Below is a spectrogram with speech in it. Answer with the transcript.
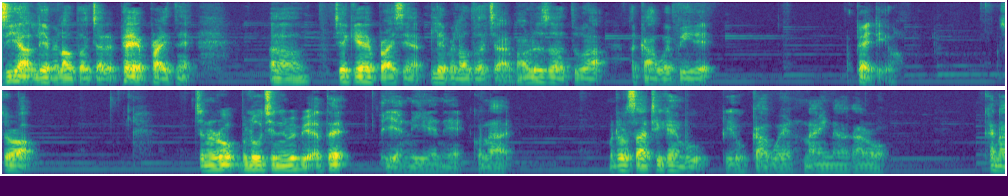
ဈေးက level လောက်တော့ကျတယ် pack price နဲ့အာ jacket price နဲ့ level လောက်တော့ကျတယ်ဘာလို့လဲဆိုတော့ तू က အကာဝယ်ပေးတဲ့ pack တွေဆိုတော့ကျွန်တော်တို့ဘလို့ချင်နေပဲပြအသက်အရင်နေရနဲ့ခုနမတော်စားထိခိုက်မှုတွေကိုကာကွယ်နိုင်တာကတော့ခန္ဓာ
